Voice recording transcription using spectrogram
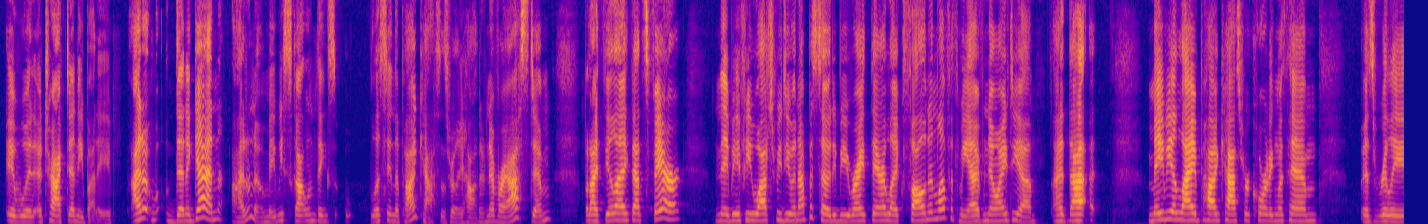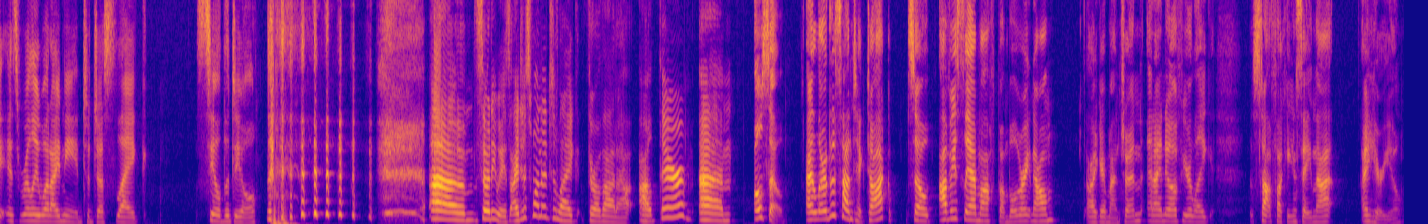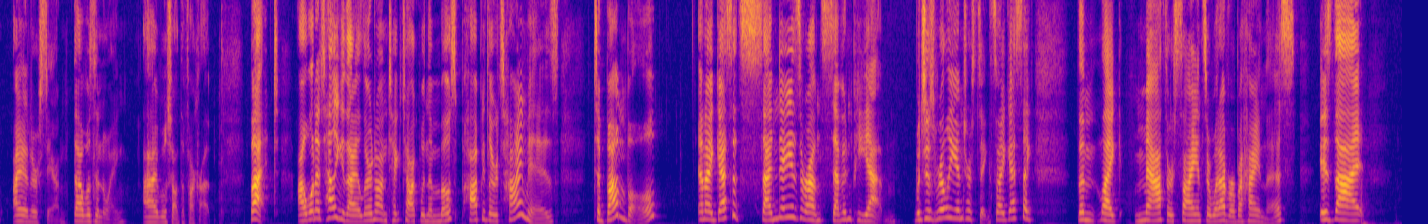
it would attract anybody. I don't then again, I don't know, maybe Scotland thinks listening to the podcast is really hot. I've never asked him, but I feel like that's fair. Maybe if he watched me do an episode, he'd be right there like falling in love with me. I have no idea. I that maybe a live podcast recording with him is really is really what I need to just like seal the deal. um so anyways, I just wanted to like throw that out out there. Um also, I learned this on TikTok. So obviously I'm off Bumble right now, like I mentioned, and I know if you're like stop fucking saying that, I hear you. I understand. That was annoying. I will shut the fuck up. But I want to tell you that I learned on TikTok when the most popular time is to Bumble. And I guess it's Sundays around 7 p.m., which is really interesting. So I guess like the like math or science or whatever behind this is that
